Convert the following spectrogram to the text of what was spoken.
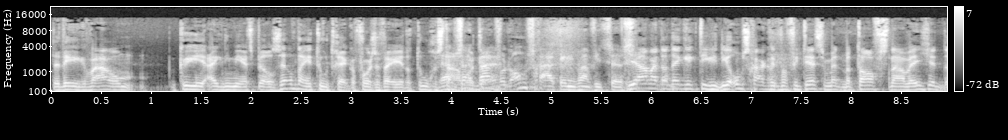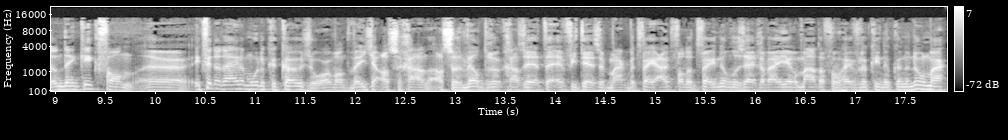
Dan denk ik, waarom kun je eigenlijk niet meer het spel zelf naar je toe trekken voor zover je dat Ja, toegestaan we zijn wordt? hè? voor de omschakeling van Vitesse. Ja, maar dan denk ik, die, die omschakeling van Vitesse met Matafs, nou weet je, dan denk ik van, eh, ik vind dat een hele moeilijke keuze hoor. Want weet je, als ze, gaan, als ze wel druk gaan zetten en Vitesse maakt met twee uitvallen 2-0, dan zeggen wij hier een maat voor Hevelukino kunnen doen. Maar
